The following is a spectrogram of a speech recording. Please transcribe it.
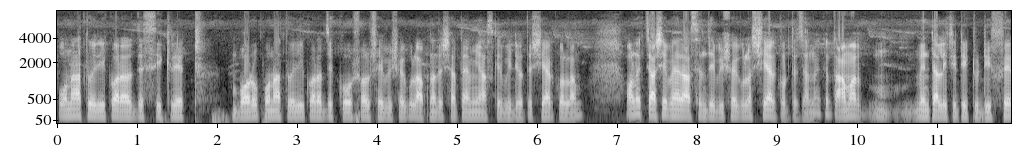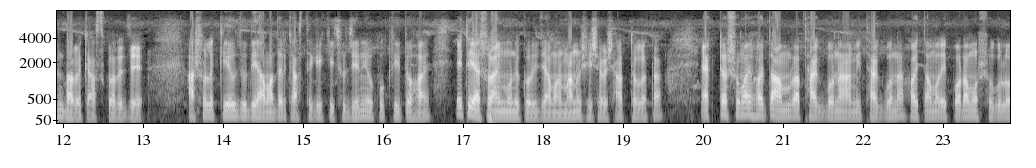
পোনা তৈরি করার যে সিক্রেট, বড় পোনা তৈরি করার যে কৌশল, সেই বিষয়গুলো আপনাদের সাথে আমি আজকের ভিডিওতে শেয়ার করলাম। অনেক চাষি ভাইরা আছেন যে বিষয়গুলো শেয়ার করতে চান না, কিন্তু আমার মেন্টালিটিটা একটু ডিফারেন্টভাবে কাজ করে যে আসলে কেউ যদি আমাদের কাছ থেকে কিছু জেনে উপকৃত হয়, এটাই আসলে আমি মনে করি যে আমার মানুষ হিসেবে সার্থকতা। একটা সময় হয়তো আমরা থাকব না, আমি থাকব না, হয়তো আমার এই পরামর্শগুলো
